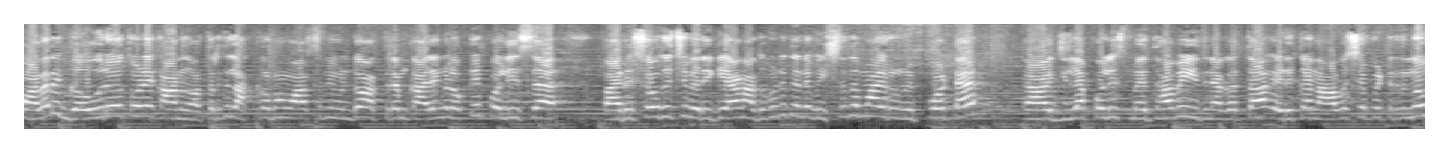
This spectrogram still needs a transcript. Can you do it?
വളരെ ഗൗരവത്തോടെ കാണുന്നു. അത്തരത്തിൽ അക്രമവാസനയുണ്ടോ അത്തരം കാര്യങ്ങളൊക്കെ പോലീസ് പരിശോധിച്ചു വരികയാണ്. അതുകൊണ്ട് തന്നെ വിശദമായ ഒരു റിപ്പോർട്ട് ജില്ലാ പോലീസ് മേധാവി ഇതിനകത്ത് എടുക്കാൻ ആവശ്യപ്പെട്ടിരുന്നു.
